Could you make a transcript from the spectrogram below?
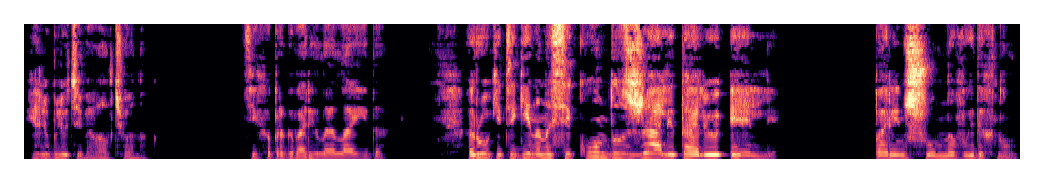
«Я люблю тебя, волчонок», — тихо проговорила Элаида. Руки Тигина на секунду сжали талию Элли. Парень шумно выдохнул,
